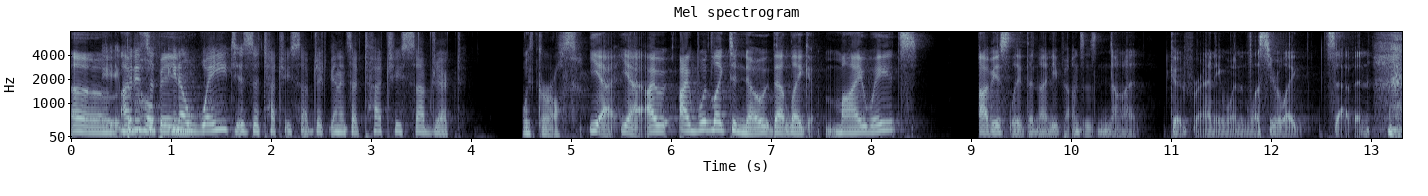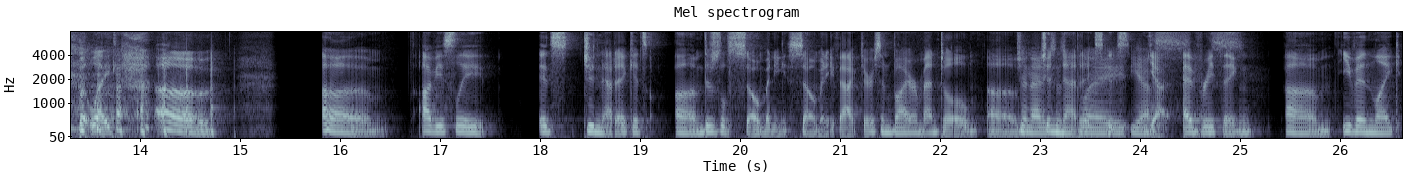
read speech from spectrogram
um, but I'm it's hoping, a, you know weight is a touchy subject, and it's a touchy subject with girls. yeah, yeah. I I would like to note that like my weights, obviously the 90 pounds is not good for anyone unless you're like seven. But like, um, um, obviously it's genetic. It's um, there's so many, so many factors, environmental, um, Genetics is play- It's, yes, yeah, yes. everything. Um, even like,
